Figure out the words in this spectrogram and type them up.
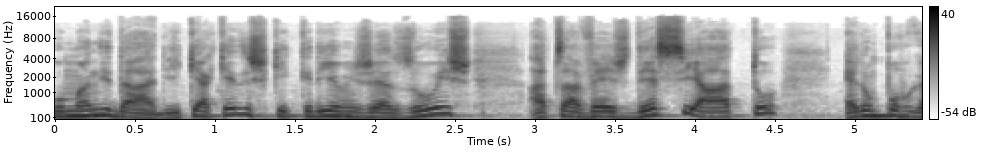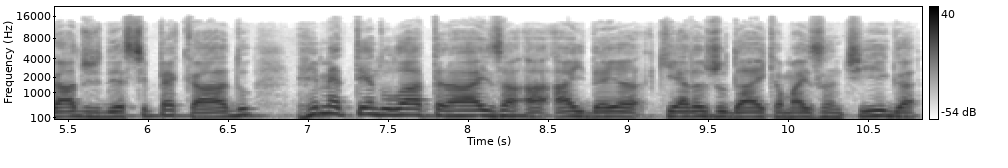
humanidade. E que aqueles que criam em Jesus, através desse ato, eram purgados desse pecado, remetendo lá atrás a ideia que era judaica mais antiga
